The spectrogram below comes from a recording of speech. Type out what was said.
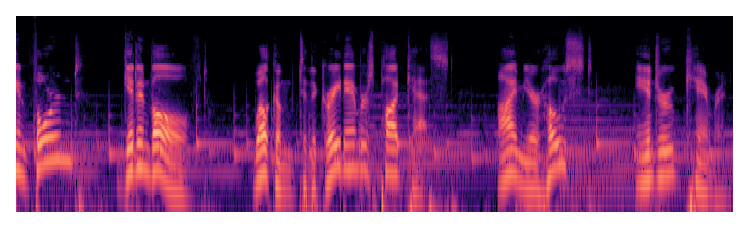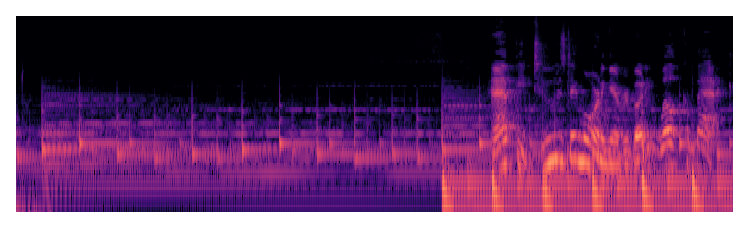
informed, get involved. Welcome to the Great Amherst Podcast. I'm your host, Andrew Cameron. Happy Tuesday morning, everybody. Welcome back.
